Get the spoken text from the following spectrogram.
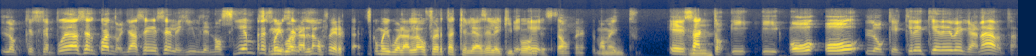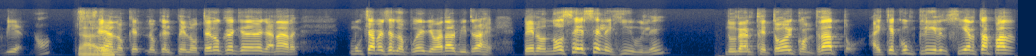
lo que se puede hacer cuando ya se es elegible, no siempre es como igualar la oferta, es como igualar la oferta que le hace el equipo donde estamos en este momento. Exacto, y, y o, o, lo que cree que debe ganar también, ¿no? O sea, lo que, lo que el pelotero cree que debe ganar, muchas veces lo puede llevar a arbitraje, pero no se es elegible durante todo el contrato. Hay que cumplir cierta parte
